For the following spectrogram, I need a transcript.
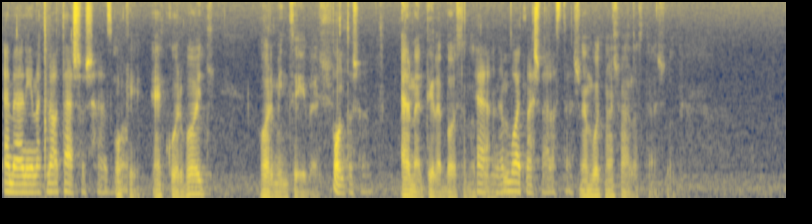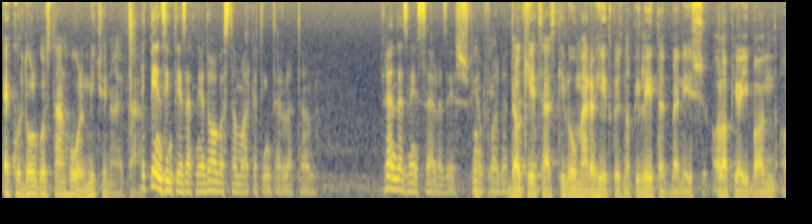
emelnének le a társasházból. Oké, okay. ekkor vagy 30 éves. Pontosan. Elmentél ebbe a szanatóriumba? El, nem volt más választás. Nem volt más választásod. Ekkor dolgoztál hol? Mit csináltál? Egy pénzintézetnél dolgoztam marketing területen. Rendezvényszervezés, filmforgatás. Okay. De a 200 kiló már a hétköznapi létedben is alapjaiban a,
